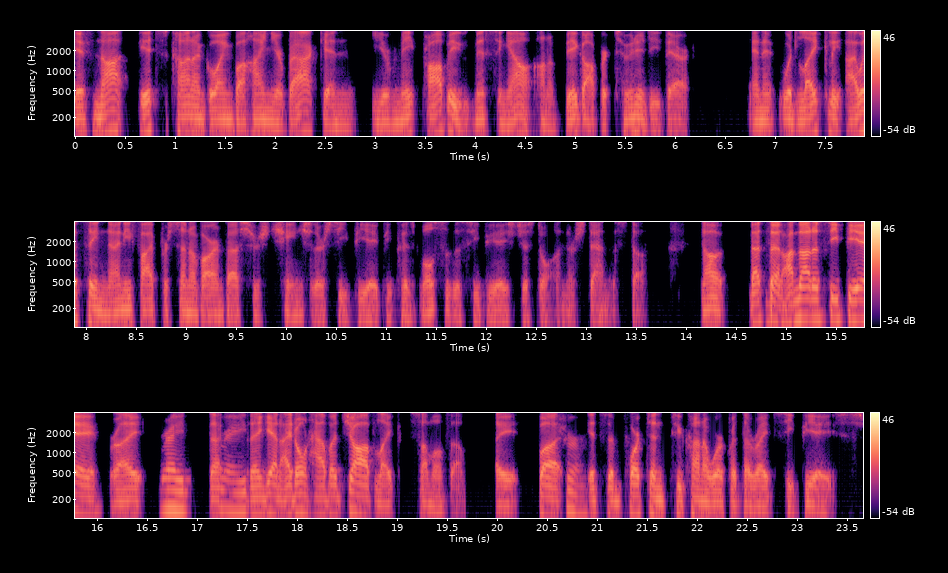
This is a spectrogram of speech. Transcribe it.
if not, it's kind of going behind your back and you're may- probably missing out on a big opportunity there. And it would likely, I would say 95% of our investors change their CPA because most of the CPAs just don't understand this stuff. Now, that said, mm-hmm. I'm not a CPA, right? Right. That, right. Then again, I don't have a job like some of them right? But sure. it's important to kind of work with the right CPAs,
